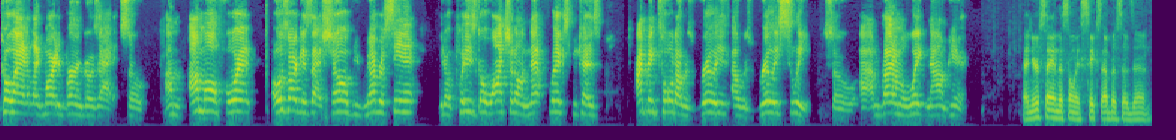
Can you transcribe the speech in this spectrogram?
go at it like Marty Byrde goes at it. So I'm I'm all for it. Ozark is that show. If you've never seen it, you know, please go watch it on Netflix because I've been told I was really I was really sleep. So I'm glad I'm awake now. I'm here. And you're saying this only six episodes in.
